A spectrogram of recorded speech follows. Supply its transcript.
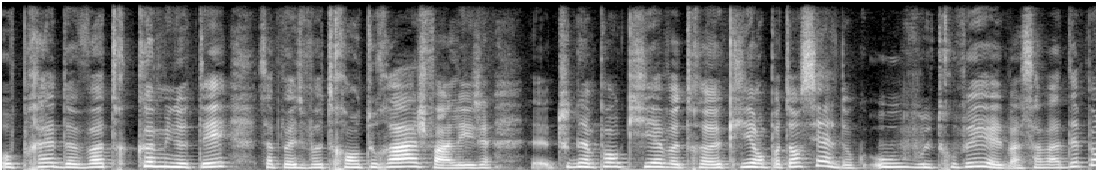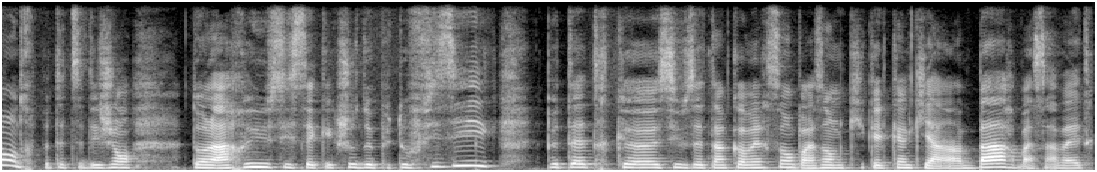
auprès de votre communauté. Ça peut être votre entourage, enfin, les, euh, tout dépend qui est votre client potentiel. Donc où vous le trouvez, eh ben, ça va dépendre. Peut-être c'est des gens dans la rue si c'est quelque chose de plutôt physique. Peut-être que si vous êtes un commerçant, par exemple, qui quelqu'un qui a un bar, bah, ça va être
